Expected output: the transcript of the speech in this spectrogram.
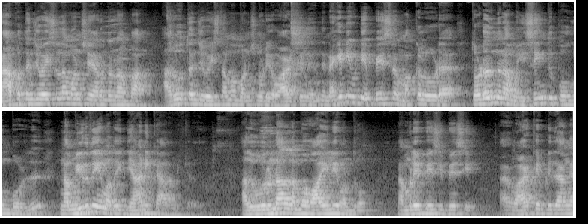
நாற்பத்தஞ்சு வயசுலாம் மனுஷன் இறந்துடுறான்ப்பா. அறுபத்தஞ்சு வயசு தான் மனுஷனுடைய வாழ்க்கைன்னு. இந்த நெகட்டிவிட்டியை பேசுகிற மக்களோட தொடர்ந்து நாம் இசைந்து போகும்பொழுது நம் இருதயம் அதை தியானிக்க ஆரம்பிக்கிறது. அது ஒரு நாள் நம்ம வாயிலே வந்துடும் நம்மளே பேசி பேசி வாழ்க்கை இப்படி தாங்க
